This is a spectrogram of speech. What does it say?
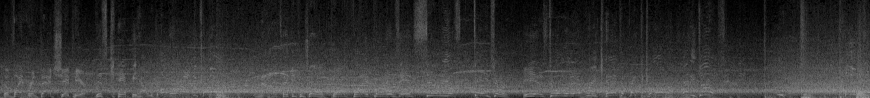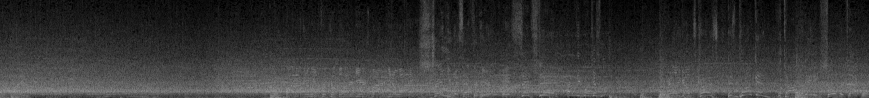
The Viper in bad shape here. This can't be how. Oh, the Kimura. Now taking control. The Viper is in serious danger. He is doing whatever he can to break the Kimura, and he does. Probably not going to win for a couple hundred years, Byron. You know why? Strenuous effort here. It's cinched in. I think we're just... Here he goes. Curse is broken. Dominating shoulder tackle.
